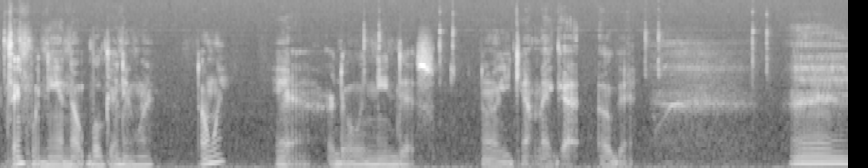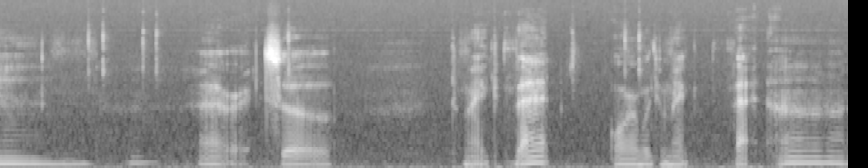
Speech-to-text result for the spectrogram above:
I think we need a notebook anyway, don't we? Yeah, or do we need this? No, you can't make that. Okay. And alright, so to make that, or we can make that. Uh,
